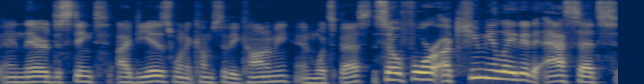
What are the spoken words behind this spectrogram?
and their distinct ideas when it comes to the economy and what's best. So for accumulated assets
